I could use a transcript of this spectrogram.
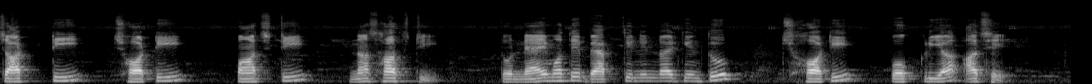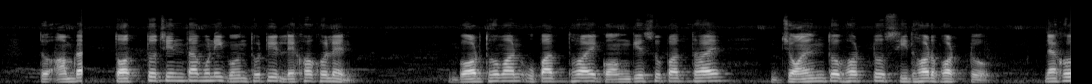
চারটি, ছটি, পাঁচটি না সাতটি? তো ন্যায় মতে ব্যাপ্তি নির্ণয়ের কিন্তু ছটি প্রক্রিয়া আছে। তো আমরা তত্ত্বচিন্তামণি গ্রন্থটির লেখক হলেন বর্ধমান উপাধ্যায়, গঙ্গেশ উপাধ্যায়, জয়ন্ত ভট্ট, শ্রীধর ভট্ট। দেখো,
